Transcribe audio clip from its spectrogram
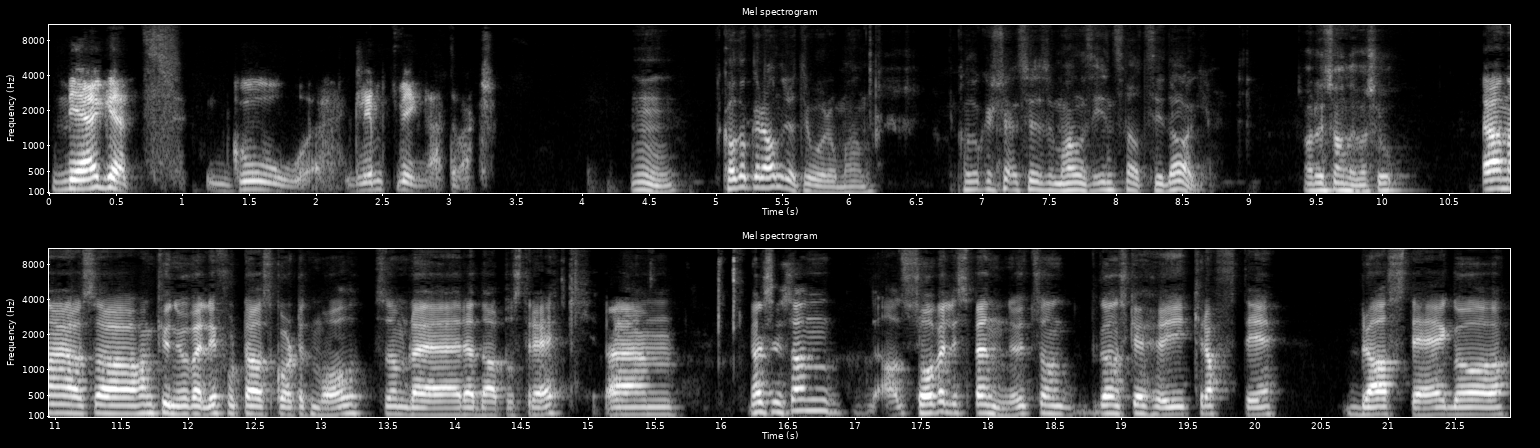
meget god Glimt-ving etter hvert. Mm. Hva dere andre tror om han? Hva dere syns om hans innsats i dag? Alexander, vær så god. Ja, nei, altså, Han kunne jo veldig fort ha skåret et mål som ble redda på strek. Um, men jeg syns han så veldig spennende ut. sånn Ganske høy, kraftig, bra steg og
